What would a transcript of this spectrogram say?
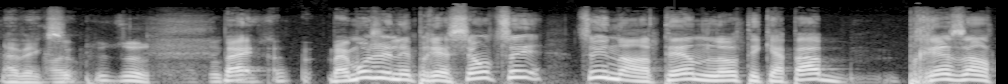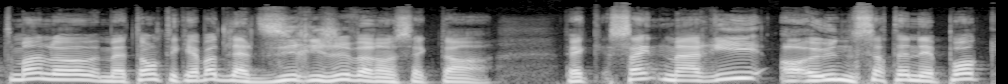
avec Ça ça. va être plus dur. Ben, ben moi, j'ai l'impression, tu sais, tu sais, une antenne, là, tu es capable, présentement, là, mettons, tu es capable de la diriger vers un secteur. Fait que Sainte-Marie eu une certaine époque,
